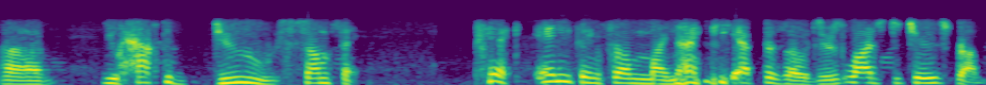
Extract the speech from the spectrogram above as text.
Uh, you have to do something. Pick anything from my 90 episodes. There's lots to choose from.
